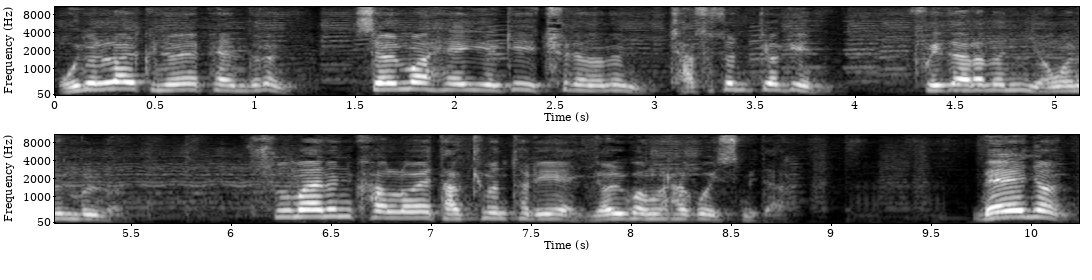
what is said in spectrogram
오늘날 그녀의 팬들은 셀마 헤이에게 출연하는 자서전격인 프리다라는 영화는 물론 수많은 칼로의 다큐멘터리에 열광을 하고 있습니다. 매년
